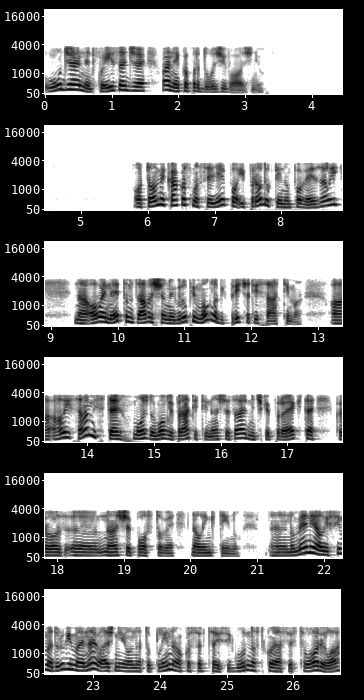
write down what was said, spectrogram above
uđe, netko izađe, a neko produži vožnju. O tome kako smo se lijepo i produktivno povezali na ovoj netom završenoj grupi mogla bih pričati satima, ali sami ste možda mogli pratiti naše zajedničke projekte kroz e, naše postove na LinkedInu. E, no meni, ali svima drugima je najvažnije ona toplina oko srca i sigurnost koja se stvorila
